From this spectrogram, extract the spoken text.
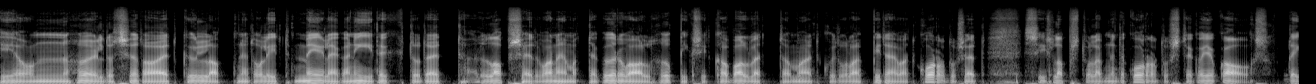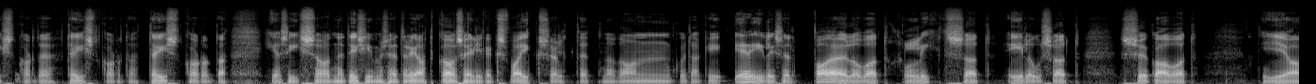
ja on öeldud seda, et küllap need olid meelega nii tehtud, et lapsed vanemate kõrval õpiksid ka palvetama, et kui tuleb pidevad kordused, siis laps tuleb nende kordustega ju kaasa, teist korda, teist korda, teist korda, ja siis saavad need esimesed read ka selgeks vaikselt, et nad on kuidagi eriliselt paeluvad, lihtsad, ilusad, sügavad ja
